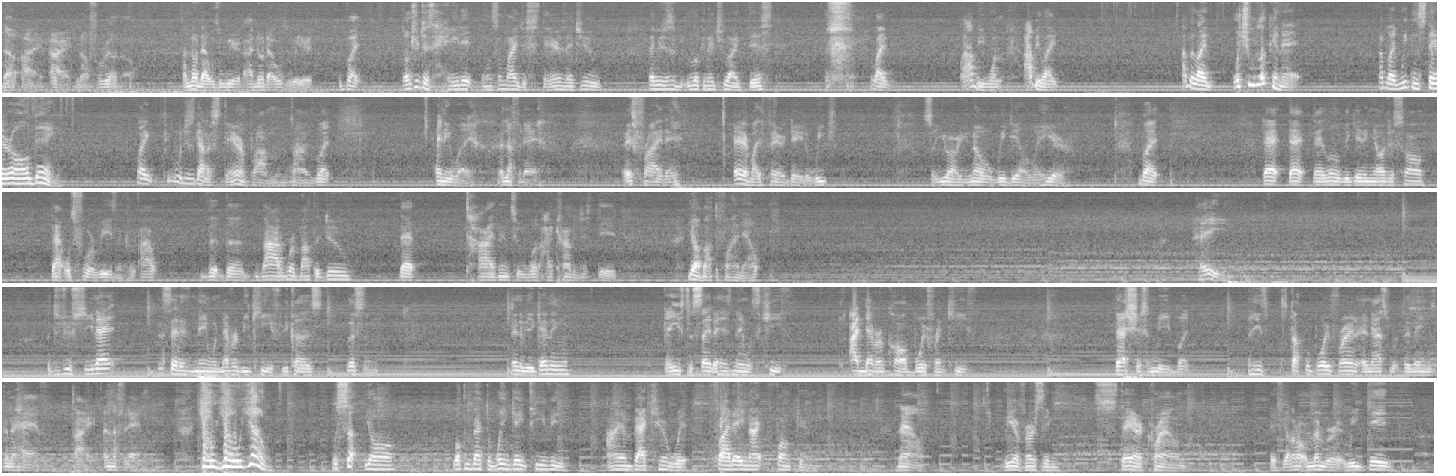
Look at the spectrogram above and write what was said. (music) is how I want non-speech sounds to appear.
no. Alright, alright, no, for real though. I know that was weird. I know that was weird. But don't you just hate it when somebody just stares at you? Maybe just looking at you like this. (sighs) like I'll be one I'll be like I'll be like, what you looking at? I'll be like, we can stare all day. Like people just got a staring problem sometimes, but anyway, enough of that. It's Friday. Everybody's favorite day of the week. So you already know what we dealing with here. But that that that little beginning y'all just saw, that was for a reason. Cause I, the the mod we're about to do, that ties into what I kind of just did. Y'all about to find out. Hey. But did you see that? It said his name would never be Keith because, listen, in the beginning, they used to say that his name was Keith. I never called boyfriend Keith. That's just me, but he's stuck with boyfriend, and that's what the name is gonna have. Alright, enough of that. Yo, yo, yo! What's up, y'all? Welcome back to Wingate TV. I am back here with Friday Night Funkin'. Now, we are versing Starecrown. If y'all don't remember it, we did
